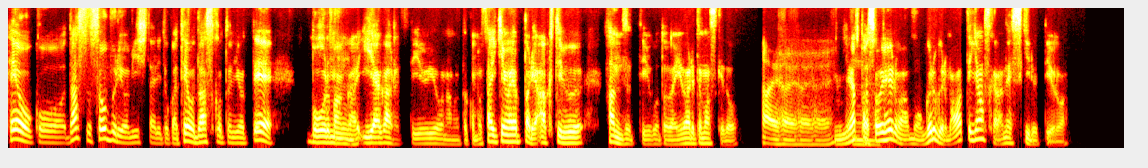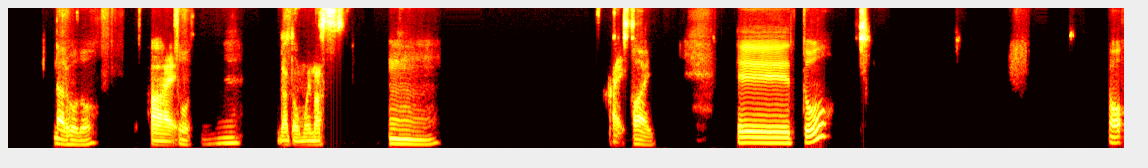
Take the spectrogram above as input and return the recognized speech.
手をこう出す素振りを見したりとか手を出すことによってボールマンが嫌がるっていうようなのとかも最近はやっぱりアクティブハンズっていうことが言われてますけどはいはいはいはい。やっぱそういうのはもうぐるぐる回ってきますからねスキルっていうのうんなるほど。ははいそうですね。だと思いますうん。はいはい。えーっと。あ、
